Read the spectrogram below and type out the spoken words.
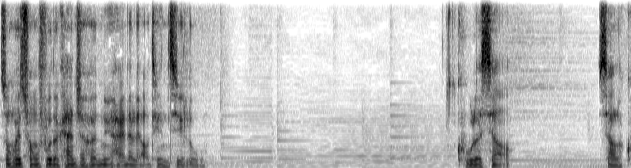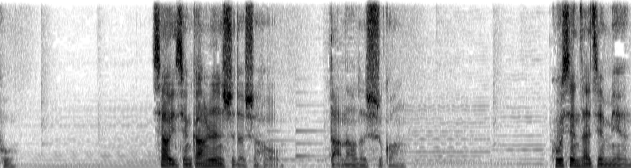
总会重复的看着和女孩的聊天记录，哭了笑，笑了哭，笑以前刚认识的时候打闹的时光，孤现在见面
